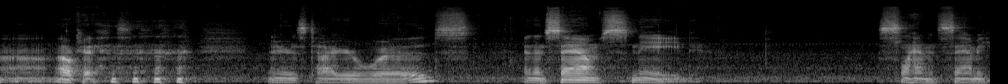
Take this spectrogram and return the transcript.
uh, okay. There's Tiger Woods. And then Sam Snade. Slamming Sammy.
